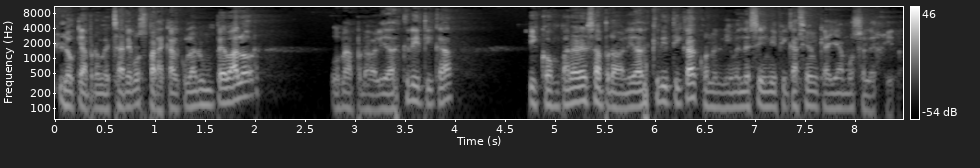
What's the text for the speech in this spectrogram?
lo que aprovecharemos para calcular un p-valor una probabilidad crítica y comparar esa probabilidad crítica con el nivel de significación que hayamos elegido.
